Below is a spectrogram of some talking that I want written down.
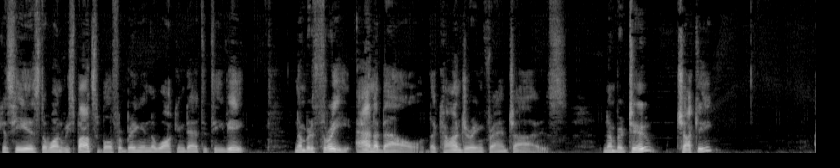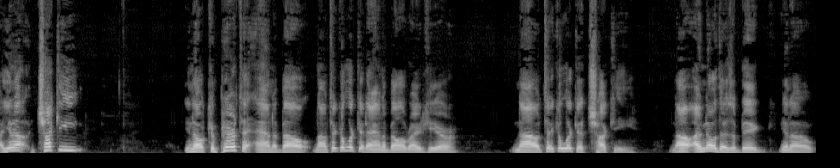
because he is the one responsible for bringing The Walking Dead to TV. Number three, Annabelle, the Conjuring franchise. Number two, Chucky. Uh, you know, Chucky, you know, compared to Annabelle, now take a look at Annabelle right here. Now take a look at Chucky. Now, I know there's a big, you know,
